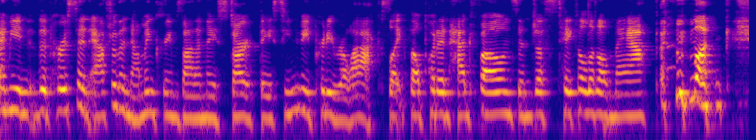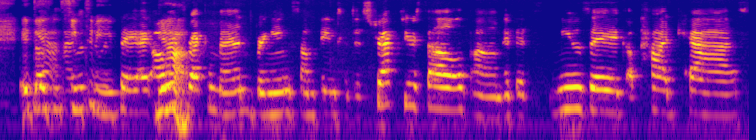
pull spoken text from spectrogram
I mean, the person after the numbing cream's on and they start, they seem to be pretty relaxed. Like they'll put in headphones and just take a little nap. like it doesn't yeah, seem to be. Say, I always yeah. recommend bringing something to distract yourself. Um, if it's music, a podcast,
